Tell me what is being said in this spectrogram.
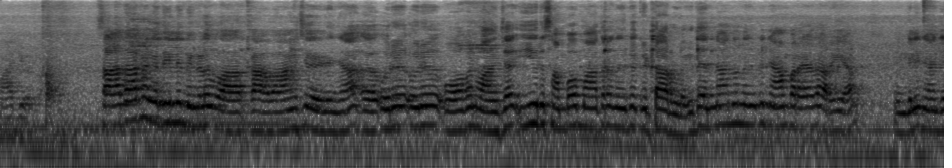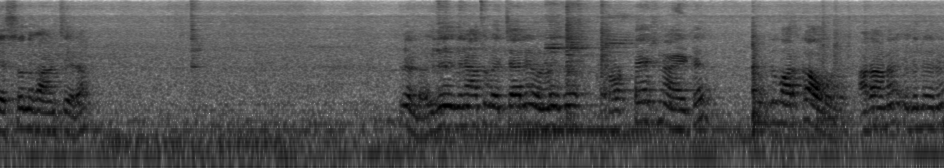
മാറ്റി വെക്കാം. സാധാരണഗതിയിൽ നിങ്ങൾ വാങ്ങിച്ചു കഴിഞ്ഞാൽ ഒരു ഒരു ഓവൻ വാങ്ങിച്ചാൽ ഈ ഒരു സംഭവം മാത്രമേ നിങ്ങൾക്ക് കിട്ടാറുള്ളൂ. ഇതെന്നാന്ന് നിങ്ങൾക്ക് ഞാൻ പറയാതെ അറിയാം. എങ്കിലും ഞാൻ ജസ്റ്റ് ഒന്ന് കാണിച്ചു തരാം. ഇതുണ്ടോ? ഇത് ഇതിനകത്ത് വെച്ചാലേ ഉള്ളൂ. ഇത് റൊട്ടേഷനായിട്ട് ഇത് വർക്ക് ആവുള്ളൂ. അതാണ് ഇതിന്റെ ഒരു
